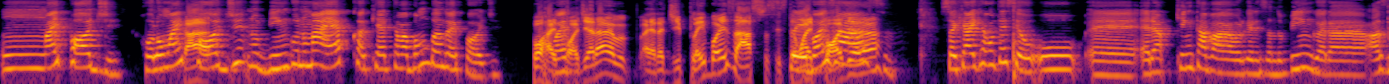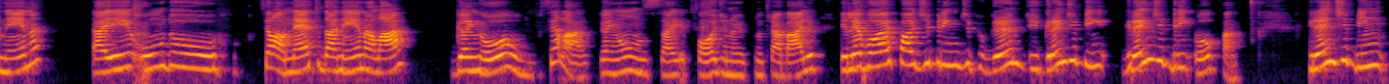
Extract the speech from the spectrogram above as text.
um iPod. Rolou um iPod no bingo numa época que tava bombando o iPod. Porra, o iPod era, era de Playboyzaço. Vocês têm um iPod era... Só que aí o que aconteceu? O, é, era, quem tava organizando o bingo era as Nena. Aí um do, sei lá, o neto da Nena lá ganhou, sei lá, ganhou uns iPod no, no trabalho e levou o iPod de brinde pro grande, grande, bin, grande brinde, opa, grande bin,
